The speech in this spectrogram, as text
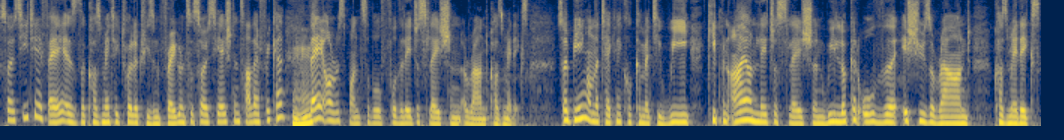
So CTFA is the Cosmetic Toiletries and Fragrance Association in South Africa. Mm-hmm. They are responsible for the legislation around cosmetics. So being on the technical committee, we keep an eye on legislation. We look at all the issues around cosmetics.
